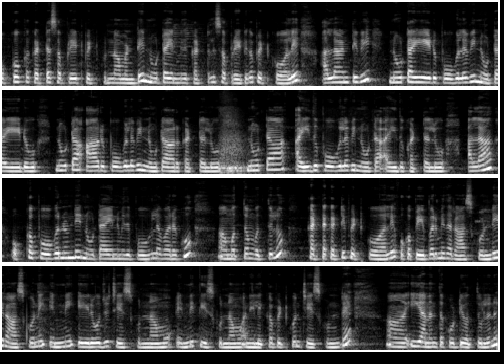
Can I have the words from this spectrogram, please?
ఒక్కొక్క కట్ట సపరేట్ పెట్టుకున్నామంటే నూట ఎనిమిది కట్టలు సపరేట్గా పెట్టుకోవాలి. అలాంటివి నూట ఏడు పోగులవి నూట ఏడు నూట ఆరు పోగులవి నూట ఆరు కట్టలు నూట ఐదు పోగులవి నూట ఐదు కట్టలు. అలా ఒక్క పోగు నుండి నూట ఎనిమిది పోగుల వరకు మొత్తం ఒత్తులు కట్టకట్టి పెట్టుకోవాలి. ఒక పేపర్ మీద రాసుకోండి. రాసుకొని ఎన్ని ఏ రోజు చేసుకున్నాము ఎన్ని తీసుకున్నాము అని లెక్క పెట్టుకొని చేసుకుంటే ఈ అనంతకోటి ఒత్తులను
